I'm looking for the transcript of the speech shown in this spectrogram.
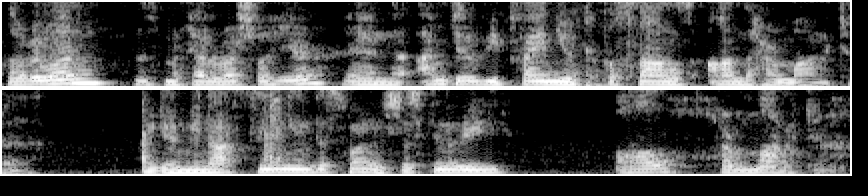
Hello everyone, this is Mekilo Rushlow here, and I'm going to be playing you a couple songs on the harmonica. I'm going to be not singing this one, it's just going to be all harmonica.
